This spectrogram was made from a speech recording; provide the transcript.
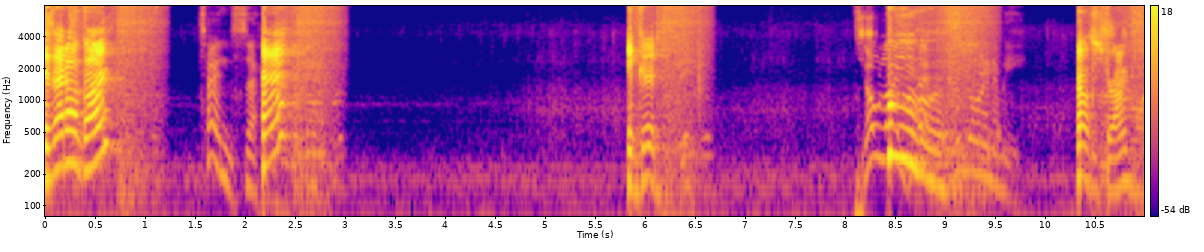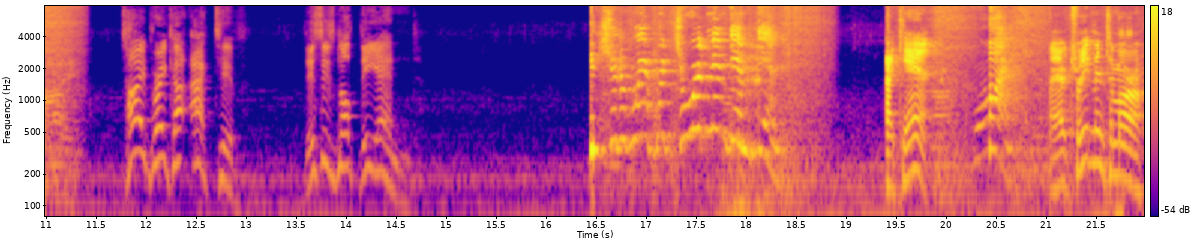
Is that all gone? Ten seconds. Huh? Hey, good. No life for your enemy. Smells strong. Tiebreaker active. This is not the end. You should have went with Jordan and them then. I can't. Why? I have treatment tomorrow.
